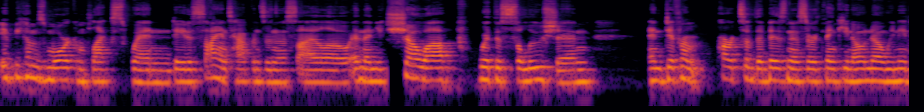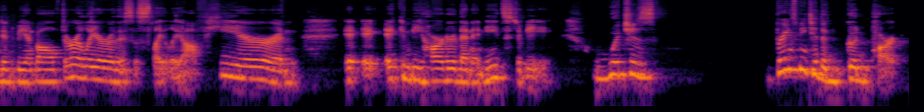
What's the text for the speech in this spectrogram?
It becomes more complex when data science happens in a silo and then you show up with a solution and different parts of the business are thinking, oh no, we needed to be involved earlier, this is slightly off here. And it, it, it can be harder than it needs to be, which is brings me to the good part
